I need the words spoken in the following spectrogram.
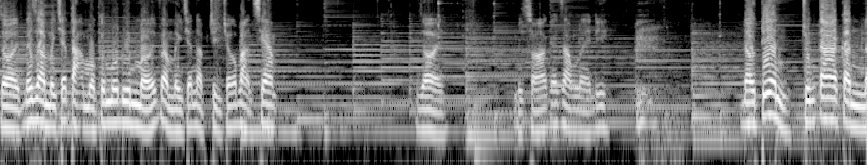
Rồi bây giờ mình sẽ tạo một cái module mới và mình sẽ lập trình cho các bạn xem. Rồi mình xóa cái dòng này đi. Đầu tiên chúng ta cần uh,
